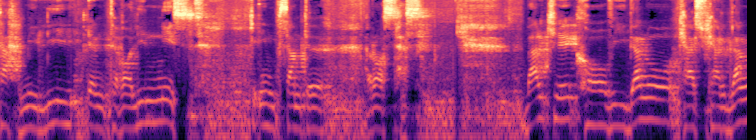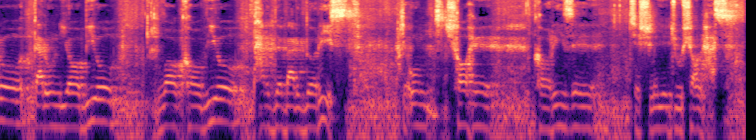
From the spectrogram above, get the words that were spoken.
تحمیلی انتقالی نیست که این سمت راست هست. بلکه کاویدن و کشف کردن و درونیابی و واکاوی و پرده برداری است. که اون چاه کاریز چشمه جوشان هست.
